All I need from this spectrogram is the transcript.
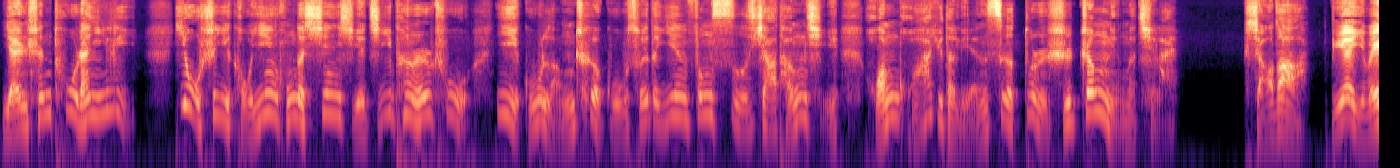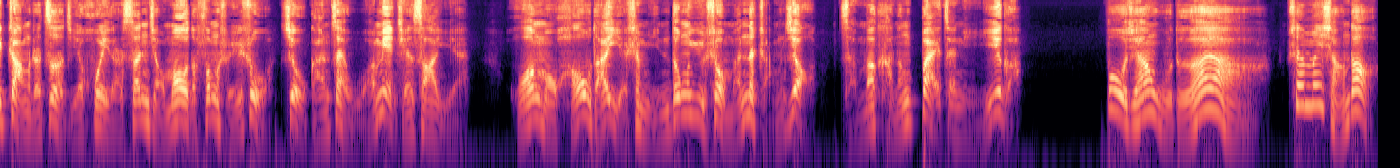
眼神突然一厉。又是一口殷红的鲜血急喷而出，一股冷彻骨髓的阴风四下腾起，黄华玉的脸色顿时狰狞了起来。小子，别以为仗着自己会点三脚猫的风水术，就敢在我面前撒野。黄某好歹也是闽东御兽门的掌教，怎么可能败在你一个？不讲武德呀！真没想到，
